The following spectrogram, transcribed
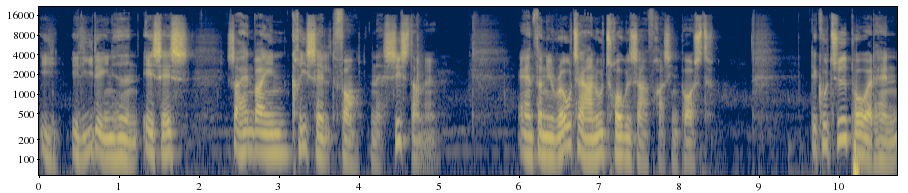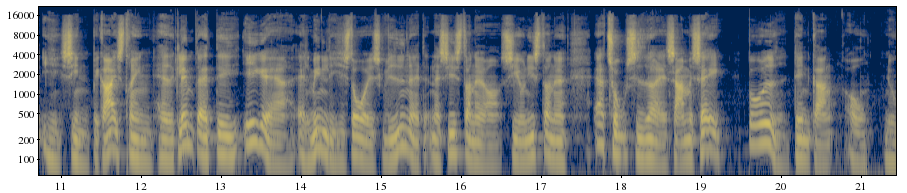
i eliteenheden SS, så han var en krigshelt for nazisterne. Anthony Rota har nu trukket sig fra sin post. Det kunne tyde på, at han i sin begejstring havde glemt, at det ikke er almindelig historisk viden, at nazisterne og sionisterne er to sider af samme sag, både dengang og nu.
